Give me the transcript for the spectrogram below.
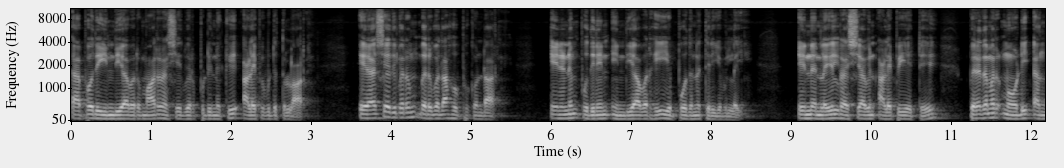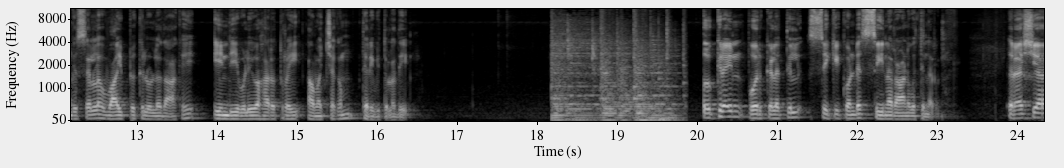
அப்போது இந்தியா வருமாறு ரஷ்ய அதிபர் புடினுக்கு அழைப்பு விடுத்துள்ளார். ரஷ்ய அதிபரும் வருவதாக ஒப்புக்கொண்டார். எனினும் புதினின் இந்தியா வருகை எப்போதென தெரியவில்லை. இந்த நிலையில் ரஷ்யாவின் அழைப்பை ஏற்று பிரதமர் மோடி அங்கு செல்ல வாய்ப்புகள் உள்ளதாக இந்திய வெளிவகாரத்துறை அமைச்சகம் தெரிவித்துள்ளது. உக்ரைன் போர்க்களத்தில் சிக்கிக்கொண்ட சீன இராணுவத்தினர். ரஷ்யா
